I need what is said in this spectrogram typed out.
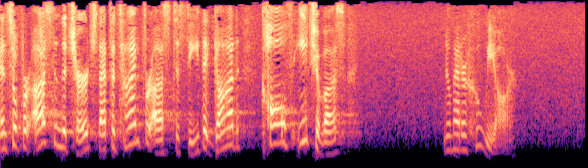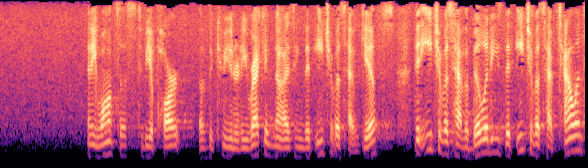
And so for us in the church, that's a time for us to see that God calls each of us, no matter who we are. And He wants us to be a part of the community, recognizing that each of us have gifts, that each of us have abilities, that each of us have talents,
